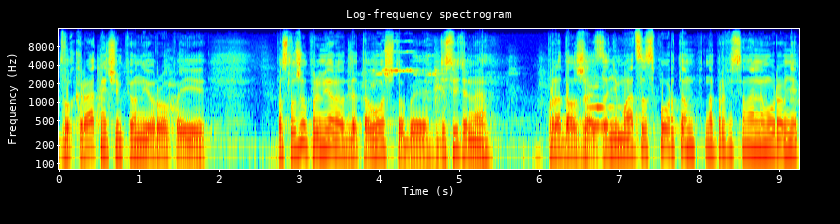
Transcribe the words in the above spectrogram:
двукратный чемпион Европы и послужил примером для того, чтобы действительно продолжать заниматься спортом на профессиональном уровне,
